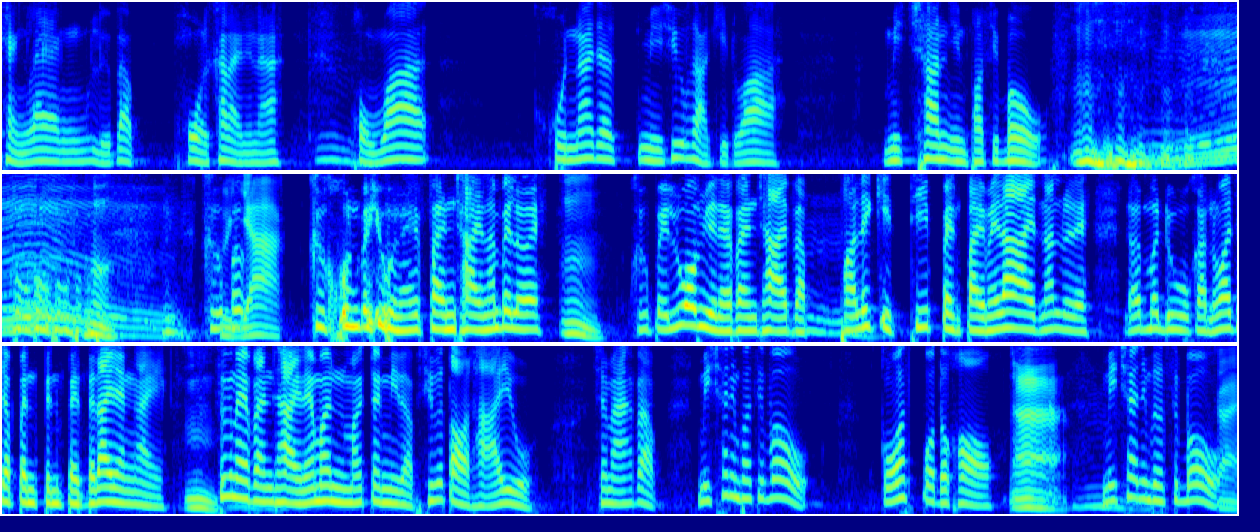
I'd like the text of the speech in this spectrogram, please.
แข็งแรงหรือแบบโหดขนาดนี้นะ อืผมว่าคุณน่าจะมีชื่อภาษาอังกฤษว่า Mission Impossible อืมคือคือยาก คือคุณไปอยู่ในแฟรนไชส์นั้นไปเลยอืมคือไปร่วมอยู่ในแฟรนไชส์แบบภารกิจที่เป็นไปไม่ได้นั่นเลย แล้วมาดูกันว่าจะเป็นเป็นเป็นไปได้ยังไงอืมซึ่งในแฟรนไชส์เนี้ยมันมักจะมีแบบชื่อต่อท้ายอยู่ ใช่ไหมแบบ Mission Impossible Ghost Protocol อ่า Mission Impossible ใช่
